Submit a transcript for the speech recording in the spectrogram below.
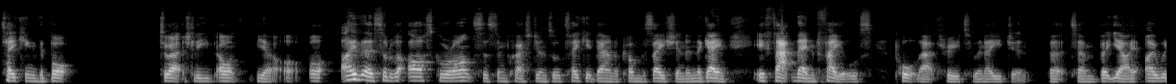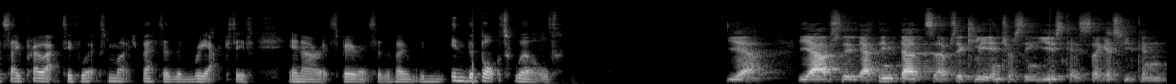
taking the bot to actually uh, yeah, or, either sort of ask or answer some questions or take it down a conversation. And again, if that then fails, port that through to an agent. But um, but yeah, I, I, would say proactive works much better than reactive in our experience at the moment in the bot world. Yeah, yeah, absolutely. I think that's a particularly interesting use case. I guess you can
